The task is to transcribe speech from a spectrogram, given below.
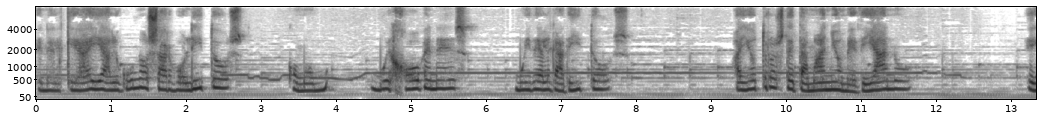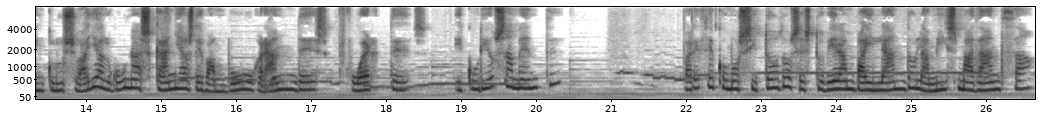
en el que hay algunos arbolitos como muy jóvenes, muy delgaditos. Hay otros de tamaño mediano e incluso hay algunas cañas de bambú grandes, fuertes y curiosamente Parece como si todos estuvieran bailando la misma danza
